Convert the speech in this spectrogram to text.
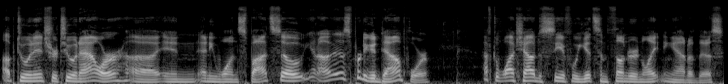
up to an inch or two an hour uh, in any one spot. So you know it's a pretty good downpour have to watch out to see if we get some thunder and lightning out of this.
